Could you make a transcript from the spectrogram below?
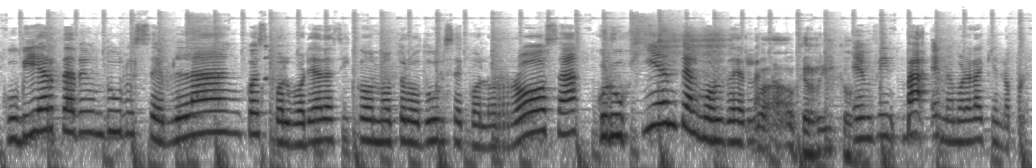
cubierta de un dulce blanco, espolvoreada así con otro dulce color rosa, crujiente al morderla. ¡Wow! ¡Qué rico! En fin, va a enamorar a quien lo pruebe.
